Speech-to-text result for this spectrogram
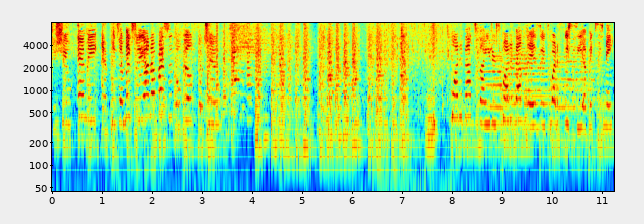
Just you and me and pizza mixie on a bicycle built for two. What about spiders? What about lizards? What if we see a big snake?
